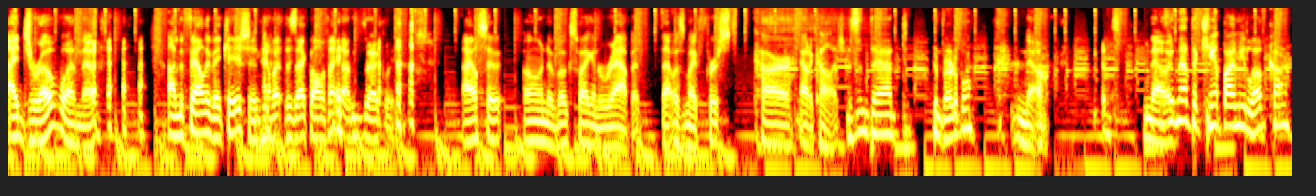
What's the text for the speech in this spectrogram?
I drove one though on the family vacation. How about does that qualify? Yeah, exactly. I also owned a Volkswagen Rabbit. That was my first car out of college. Isn't that convertible? No, no, Isn't that the Can't Buy Me Love car?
